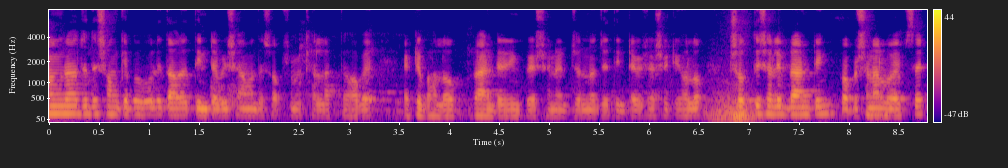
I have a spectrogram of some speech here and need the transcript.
আমরা যদি সংক্ষেপে বলি, তাহলে তিনটা বিষয় আমাদের সবসময় খেয়াল রাখতে হবে। একটি ভালো ব্র্যান্ডের ইমপ্রেশনের জন্য যে তিনটা বিষয়, সেটি হলো শক্তিশালী ব্র্যান্ডিং প্রফেশনাল ওয়েবসাইট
